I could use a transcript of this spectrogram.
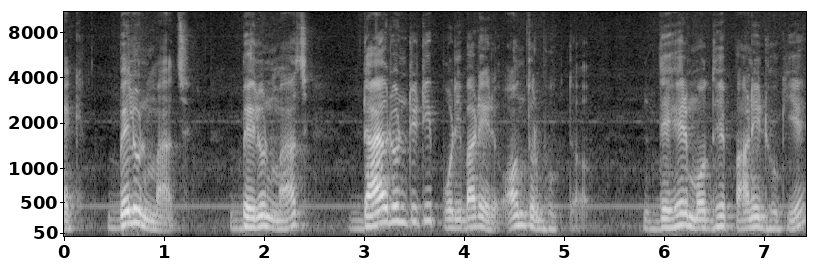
এক, বেলুন মাছ। বেলুন মাছ ডায়োডন্টিটি পরিবারের অন্তর্ভুক্ত। দেহের মধ্যে পানি ঢুকিয়ে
